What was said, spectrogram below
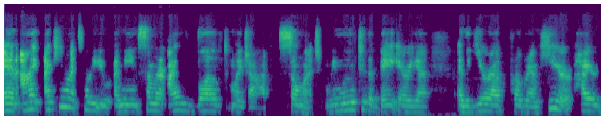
And I I cannot tell you. I mean, Summer, I loved my job so much. We moved to the Bay Area and the Year Up program here hired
